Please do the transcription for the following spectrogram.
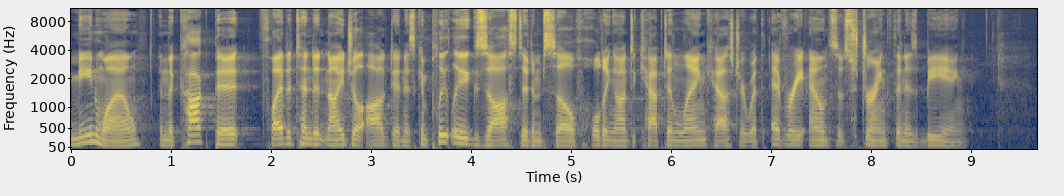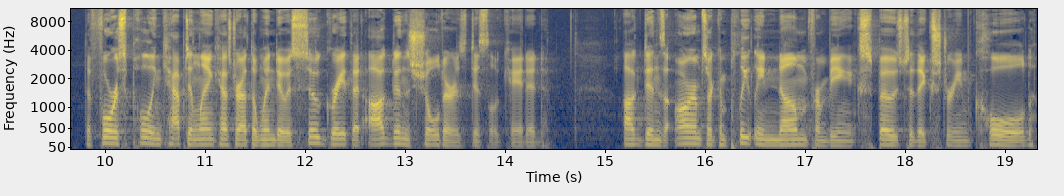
Meanwhile, in the cockpit, flight attendant Nigel Ogden is completely exhausted himself holding on to Captain Lancaster with every ounce of strength in his being. The force pulling Captain Lancaster out the window is so great that Ogden's shoulder is dislocated. Ogden's arms are completely numb from being exposed to the extreme cold.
